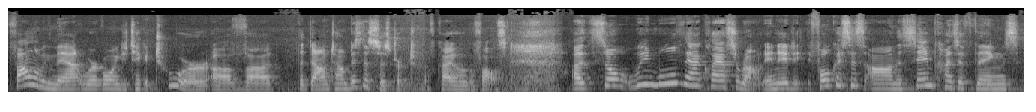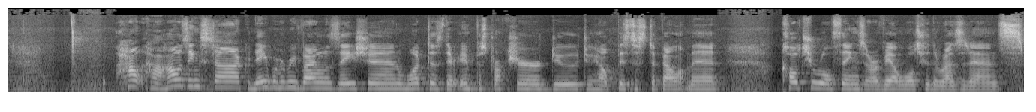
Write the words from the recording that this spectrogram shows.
Following that, we're going to take a tour of uh, the downtown business district of Cuyahoga Falls. Uh, so we move that class around, and it focuses on the same kinds of things. Housing stock, neighborhood revitalization, what does their infrastructure do to help business development, cultural things that are available to the residents.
